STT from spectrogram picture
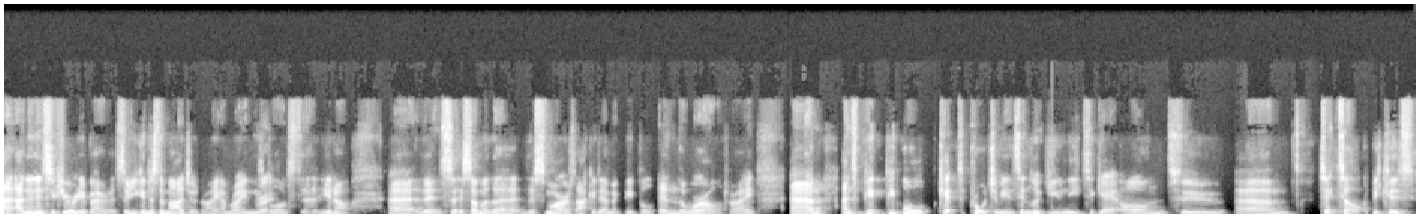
and an insecurity about it. So you can just imagine, right? I'm writing these right. blogs to you know uh, the, some of the the smartest academic people in the world, right? Um, and pe- people kept approaching me and saying, "Look, you need to get on to." Um, TikTok because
